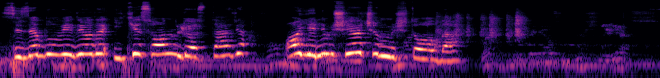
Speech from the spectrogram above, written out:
size bu videoda iki son göstereceğim. Aa yeni bir şey açılmıştı orada. Anything else?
